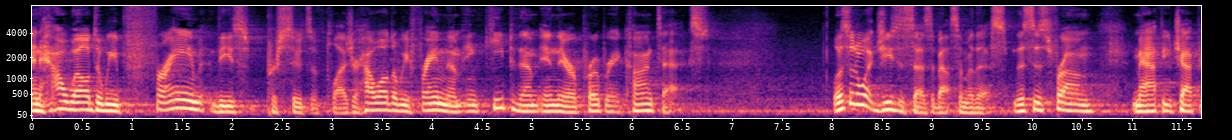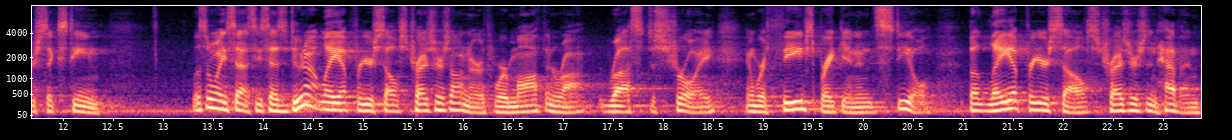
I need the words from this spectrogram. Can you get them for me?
And how well do we frame these pursuits of pleasure? How well do we frame them and keep them in their appropriate context? Listen to what Jesus says about some of this. This is from Matthew chapter 16. Listen to what he says. He says, Do not lay up for yourselves treasures on earth where moth and rust destroy and where thieves break in and steal, but lay up for yourselves treasures in heaven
